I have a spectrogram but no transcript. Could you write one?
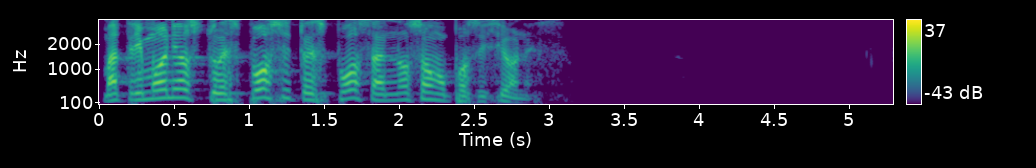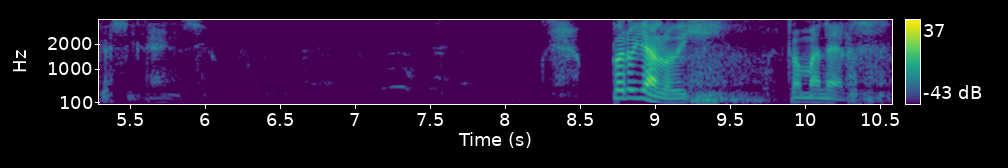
Matrimonios, tu esposo y tu esposa no son oposiciones. Qué silencio. Pero ya lo dije, de todas maneras.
